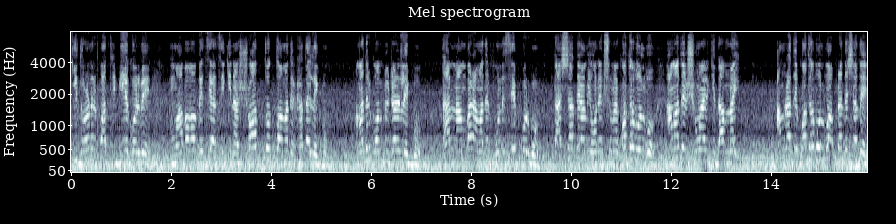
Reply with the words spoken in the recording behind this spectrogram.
কি ধরনের পাত্রী বিয়ে করবে? মা বাবা বেঁচে আছে কিনা? সব তথ্য আমাদের খাতায় লিখব। আমাদের কম্পিউটারে লিখব। তার নাম্বার আমাদের ফোনে সেভ করব। তার সাথে আমি অনেক সময় কথা বলব। আমাদের সময়ের কি দাম নাই? আমরা যে কথা বলব আপনাদের সাথে,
